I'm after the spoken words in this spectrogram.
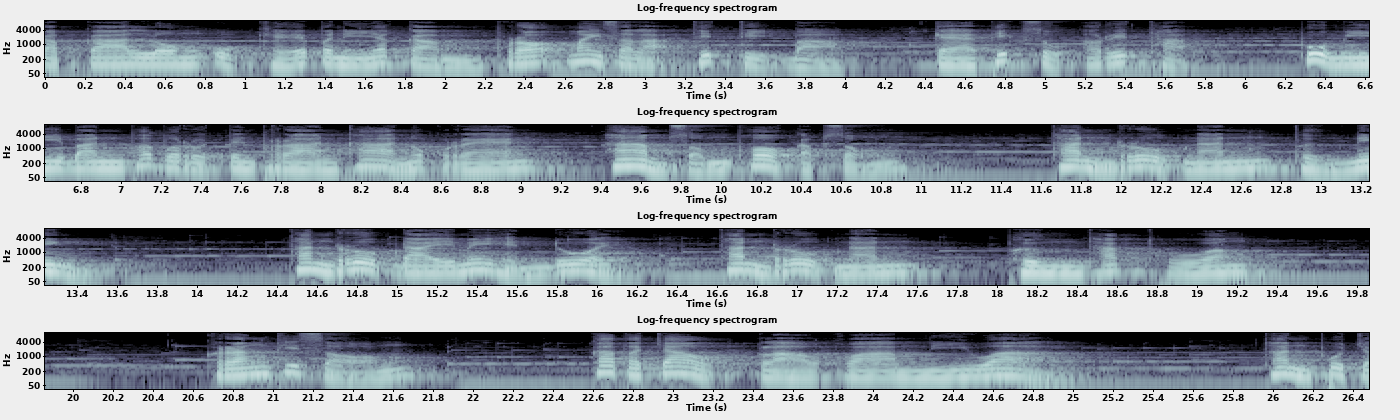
กับการลงอุกเขปนิยกรรม เพราะไม่สละทิฏฐิบาป แก่ภิกษุอริ t ะผู้มีบรรพบุรุษเป็นพรานฆ่านกแร้ง ห้ามสมโภคกับสงท่านรูปนั้นพึงนิ่ง ท่านรูปใดไม่เห็นด้วย ท่านรูปนั้นพึงทักท้วง ครั้งที่สองข้าพเจ้ากล่าวความนี้ว่า ท่านผู้เจ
